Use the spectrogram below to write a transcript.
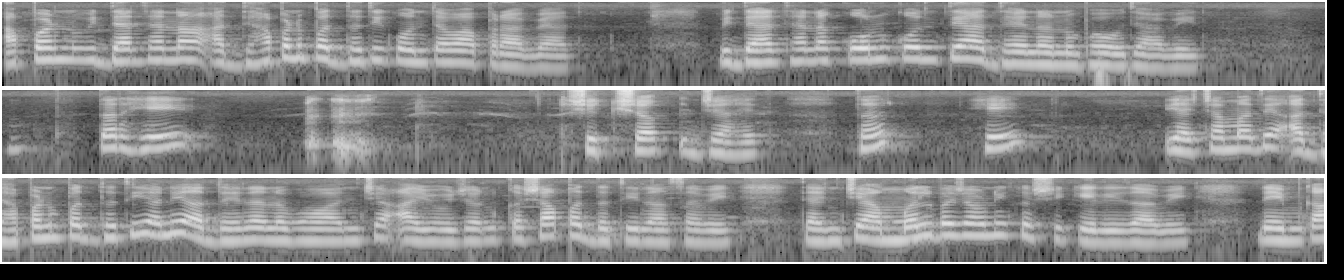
आपण विद्यार्थ्यांना अध्यापन पद्धती कोणत्या वापराव्यात? विद्यार्थ्यांना कोणकोणते अध्ययन अनुभव द्यावेत? तर हे शिक्षक जे आहेत तर हे याच्यामध्ये अध्यापन पद्धती आणि अध्ययन अनुभवांचे आयोजन कशा पद्धतीनं असावे? त्यांची अंमलबजावणी कशी केली जावी? नेमका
